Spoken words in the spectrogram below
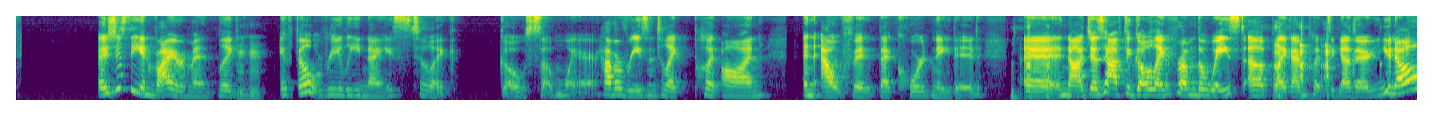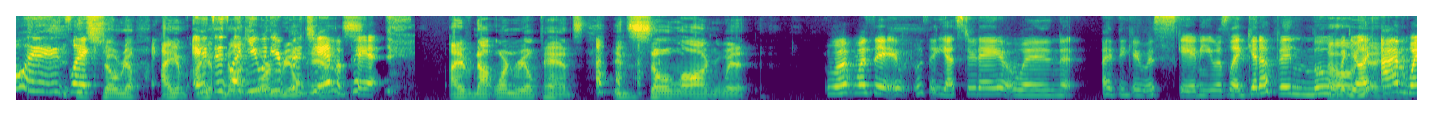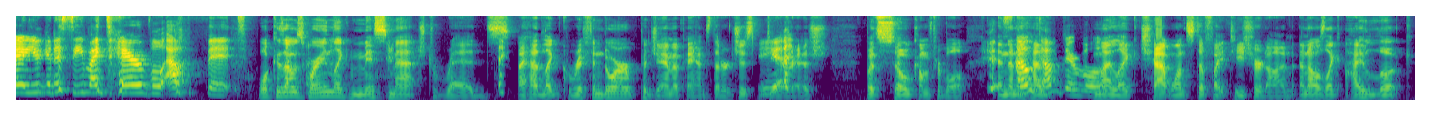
it's just the environment like Mhm. it felt really nice to like go somewhere have a reason to like put on an outfit that coordinated and not just have to go like from the waist up like i'm put together you know it's like it's so real. I am. I it's, like you with your pajama pants. pants I have not worn real pants in so long. With what was it was it yesterday when I think it was Scanny was like, get up and move. Oh, and you're like, I'm yeah. you're going to see my terrible outfit. well, because I was wearing like mismatched reds. I had like Gryffindor pajama pants that are just Yeah. garish, but so comfortable. And then so I had comfortable. my like chat wants to fight T-shirt on, and I was like, I look,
